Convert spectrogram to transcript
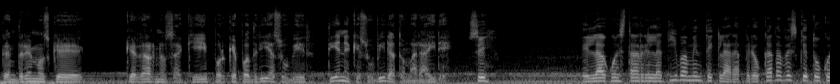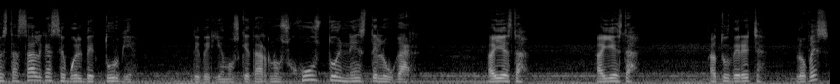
Tendremos que quedarnos aquí porque podría subir. Tiene que subir a tomar aire. Sí. El agua está relativamente clara, pero cada vez que toco estas algas se vuelve turbia. Deberíamos quedarnos justo en este lugar. Ahí está. Ahí está. A tu derecha. ¿Lo ves?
